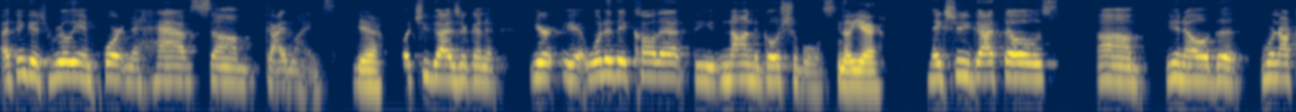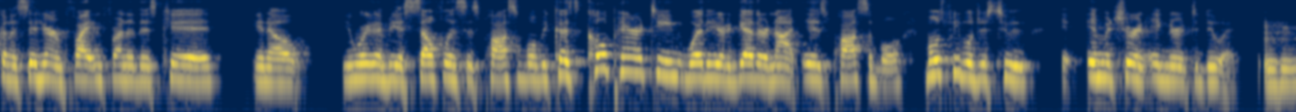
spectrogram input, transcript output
I think it's really important to have some guidelines. Yeah. What you guys are gonna, you're, what do they call that? The non-negotiables. No, yeah. Make sure you got those. Um, you know, the we're not gonna sit here and fight in front of this kid. You know, you we're gonna be as selfless as possible because co-parenting, whether you're together or not, is possible. Most people just too immature and ignorant to do it. Mm-hmm.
